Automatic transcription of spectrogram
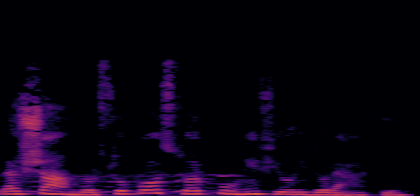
lasciando al suo posto alcuni fiori dorati.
